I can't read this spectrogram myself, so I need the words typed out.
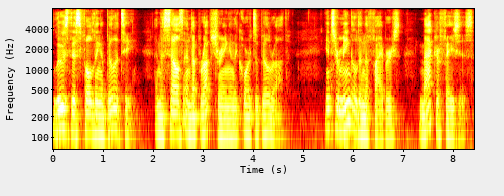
lose this folding ability, and the cells end up rupturing in the cords of Billroth. Intermingled in the fibers, macrophages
